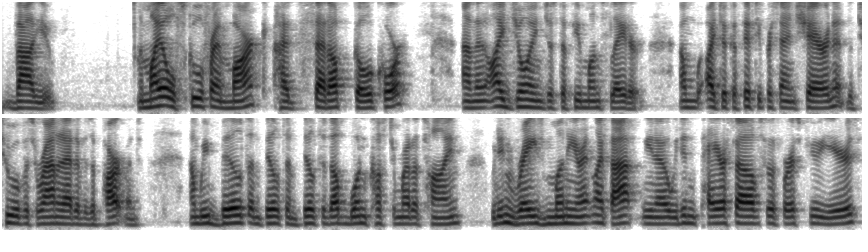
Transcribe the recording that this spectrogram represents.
value. And my old school friend Mark had set up GoldCore, and then I joined just a few months later, and I took a fifty percent share in it. The two of us ran it out of his apartment, and we built and built and built it up one customer at a time. We didn't raise money or anything like that. You know, we didn't pay ourselves for the first few years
